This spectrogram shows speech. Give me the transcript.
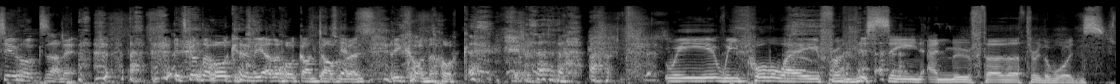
two hooks on it. it's got the hook and the other hook on top of it. He caught the hook. we we pull away from this scene and move further through the woods.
